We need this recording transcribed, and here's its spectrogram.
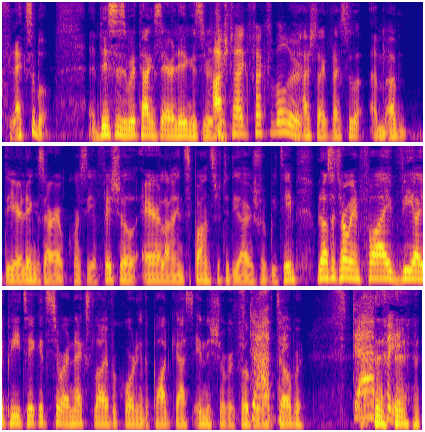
flexible. Uh, this is with thanks to Aer Lingus. Here. Hashtag flexible or? Hashtag flexible. Um, um, the Aer Lingus are, of course, the official airline sponsor to the Irish rugby team. We'll also throw in five VIP tickets to our next live recording of the podcast in the Sugar Club Stop in it. October. Stop it.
